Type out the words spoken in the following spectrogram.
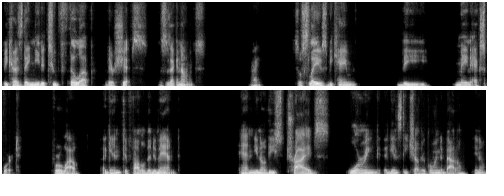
because they needed to fill up their ships. This is economics, right? So slaves became the main export for a while, again, to follow the demand And, you know, these tribes warring against each other, going to battle, you know,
